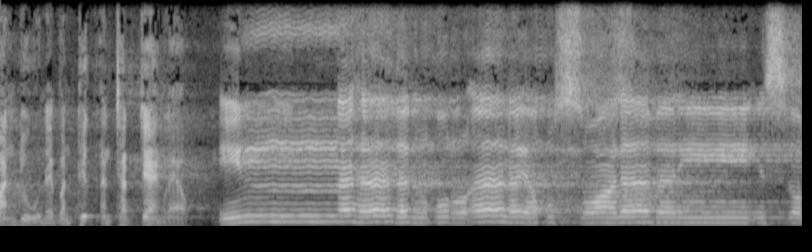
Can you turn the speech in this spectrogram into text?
มันอยู่ในบันทึกอันชัดแจ้งแล้ว إن هذا القرآن يقص على بني إسرائيل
